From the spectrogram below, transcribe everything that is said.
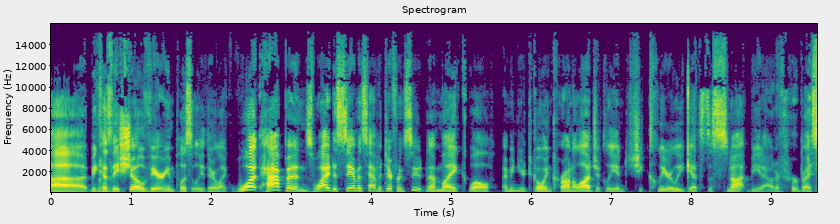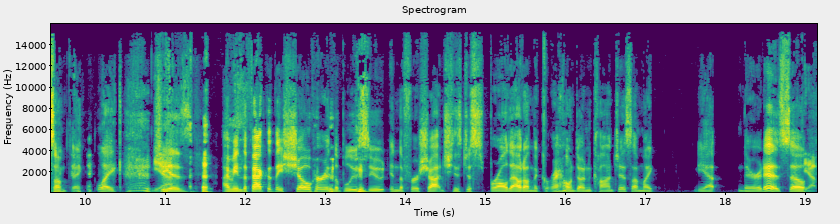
uh, because they show very implicitly they're like, "What happens? Why does Samus have a different suit?" And I'm like, "Well, I mean, you're going chronologically, and she clearly gets the snot beat out of her by something. like yeah. she is. I mean, the fact that they show her in the blue suit in the first shot, and she's just sprawled out on the ground unconscious. I'm like, "Yep, there it is." So yep.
